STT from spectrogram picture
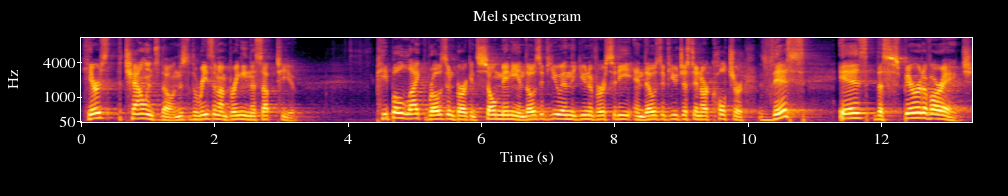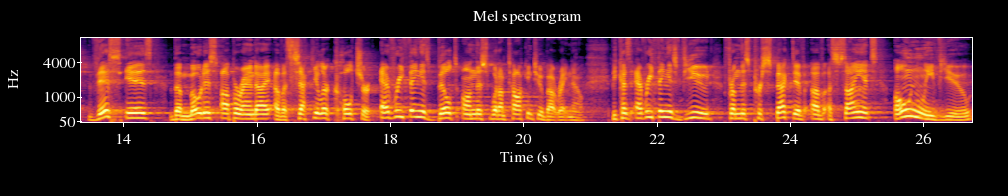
Here's the challenge, though, and this is the reason I'm bringing this up to you. People like Rosenberg and so many, and those of you in the university and those of you just in our culture, this is the spirit of our age. This is the modus operandi of a secular culture. Everything is built on this, what I'm talking to you about right now, because everything is viewed from this perspective of a science only view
